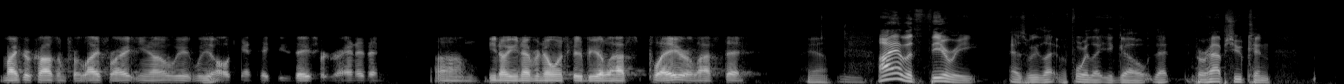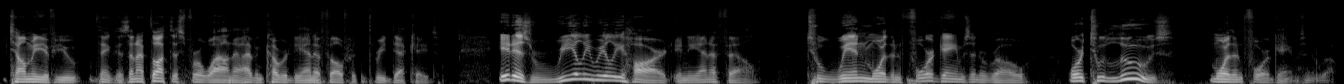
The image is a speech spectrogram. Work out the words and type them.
microcosm for life, right? You know we we all can't take these days for granted, and um, you know you never know what's going to be your last play or last day. Yeah, I have a theory as we let before we let you go that perhaps you can tell me if you think this. And I've thought this for a while now, having covered the NFL for three decades. It is really, really hard in the NFL to win more than four games in a row or to lose more than four games in a row.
